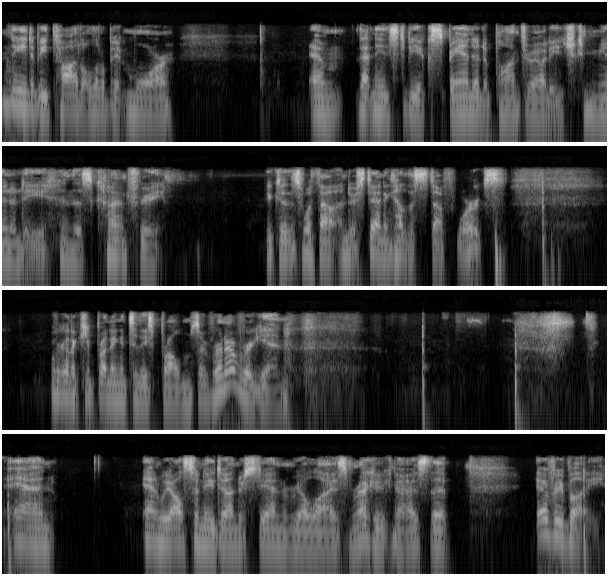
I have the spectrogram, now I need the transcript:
need to be taught a little bit more and that needs to be expanded upon throughout each community in this country because without understanding how this stuff works we're going to keep running into these problems over and over again. And and we also need to understand and realize and recognize that everybody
